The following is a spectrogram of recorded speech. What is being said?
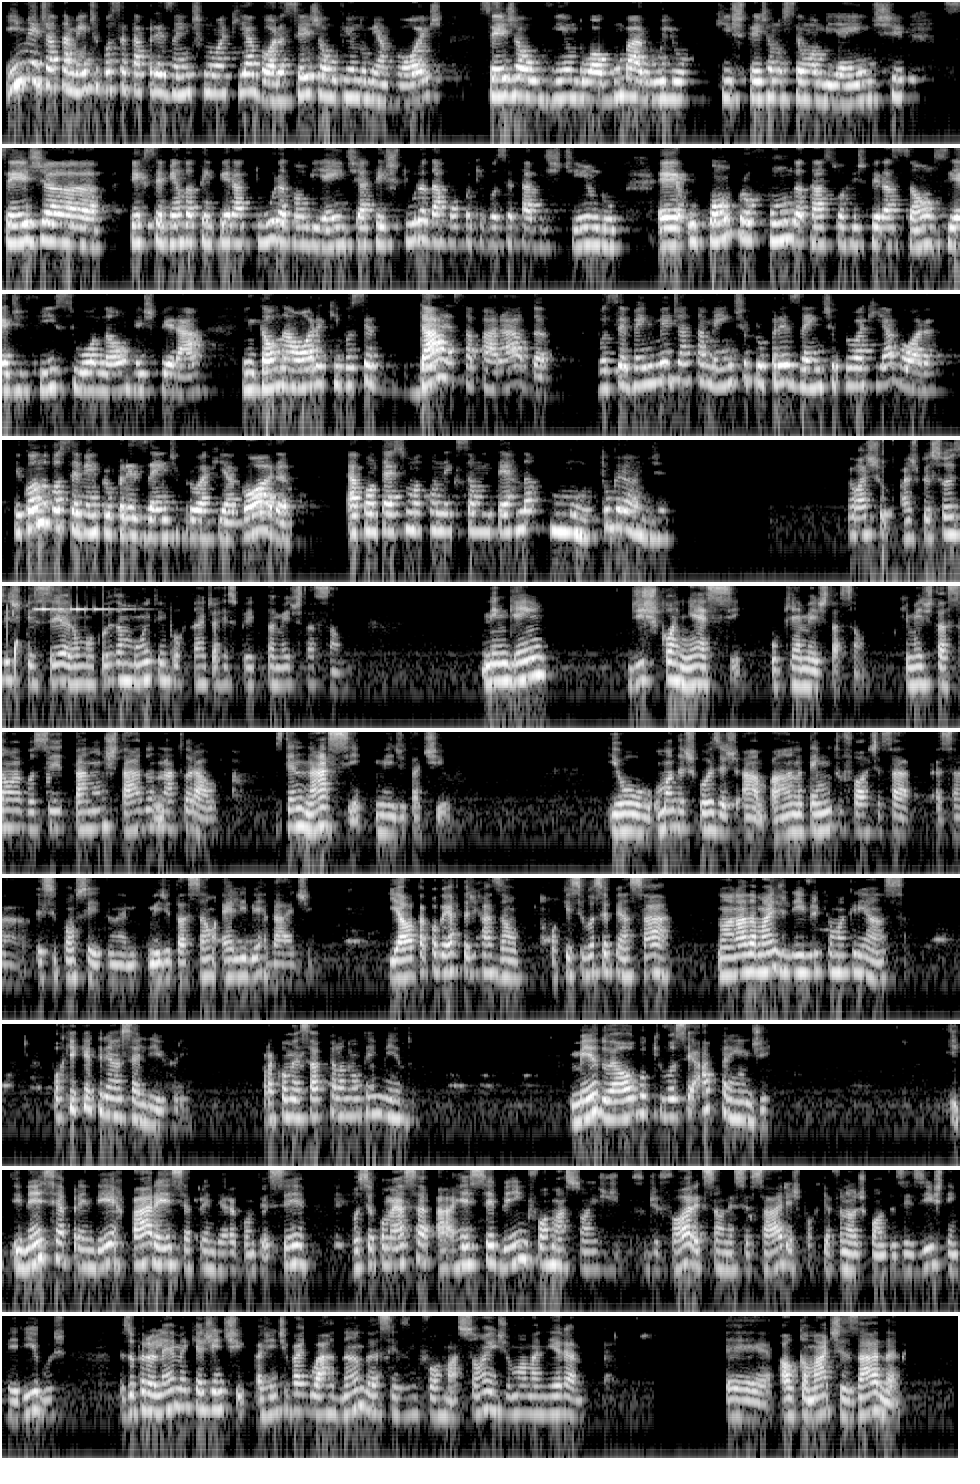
Imediatamente você está presente no aqui e agora, seja ouvindo minha voz, seja ouvindo algum barulho que esteja no seu ambiente, seja percebendo a temperatura do ambiente, a textura da roupa que você está vestindo, é, o quão profunda está a sua respiração, se é difícil ou não respirar. Então, na hora que você dá essa parada, você vem imediatamente para o presente, para o aqui e agora. E quando você vem para o presente, para o aqui e agora, acontece uma conexão interna muito grande. Eu acho as pessoas esqueceram uma coisa muito importante a respeito da meditação. Ninguém desconhece o que é meditação. Porque meditação é você estar tá num estado natural. Você nasce meditativo. E uma das coisas, a, a, Ana tem muito forte essa, essa, esse conceito, né? Meditação é liberdade. E ela está coberta de razão, porque se você pensar, não há nada mais livre que uma criança. Por que, que a criança é livre? Para começar, porque ela não tem medo. Medo é algo que você aprende. E, e nesse aprender, para esse aprender acontecer, você começa a receber informações de, de fora que são necessárias, porque afinal de contas existem perigos, mas o problema é que a gente, a gente vai guardando essas informações de uma maneira é, automatizada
